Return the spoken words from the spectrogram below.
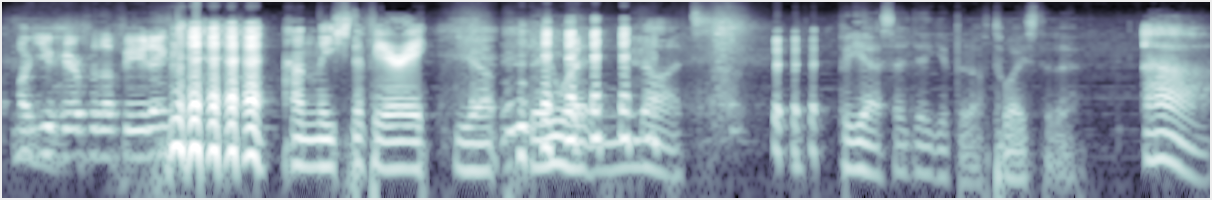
Are you here for the feeding? Unleash the fury. Yep, they went nuts. But yes, I did get bit off twice today. Oh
